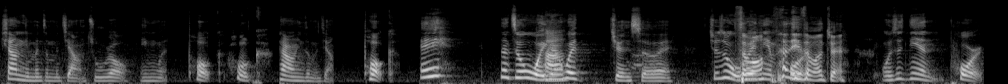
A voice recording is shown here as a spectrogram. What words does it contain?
像你们怎么讲猪肉英文？pork pork 泰荣你怎么讲？pork 哎、那只有我一个人啊会卷舌哎、就是我会念？那你怎么卷？我是念 pork，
